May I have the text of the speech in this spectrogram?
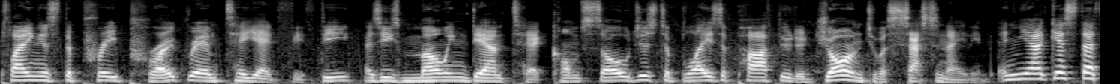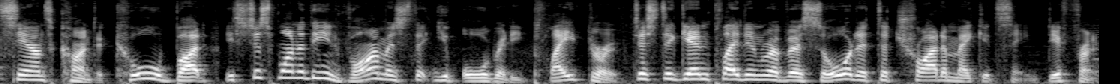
playing as the pre-programmed T-850 as he's mowing down TechCom soldiers to blaze a path through to John to assassinate him. And yeah, I guess that sounds kinda cool, but it's just one of the environments that you've already played through. Just again played in reverse order to try to make it seem different.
